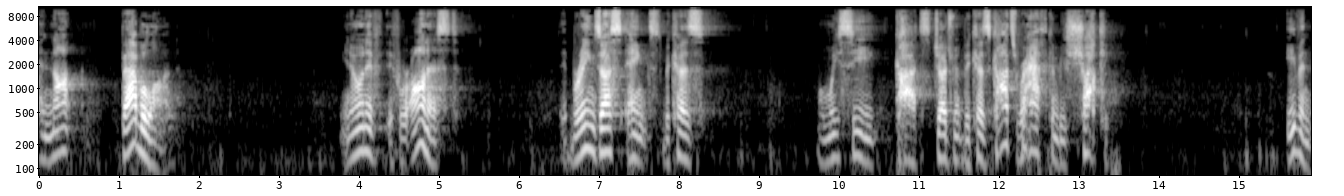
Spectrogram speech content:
and not Babylon? You know, and if, if we're honest, it brings us angst because when we see God's judgment, because God's wrath can be shocking, even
